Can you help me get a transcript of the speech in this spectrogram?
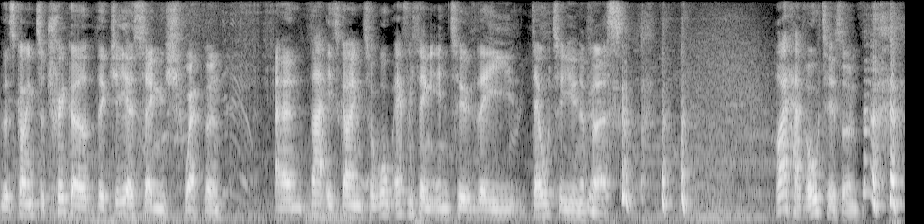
that's going to trigger the Geosenge weapon, and that is going to warp everything into the Delta universe. I have autism.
